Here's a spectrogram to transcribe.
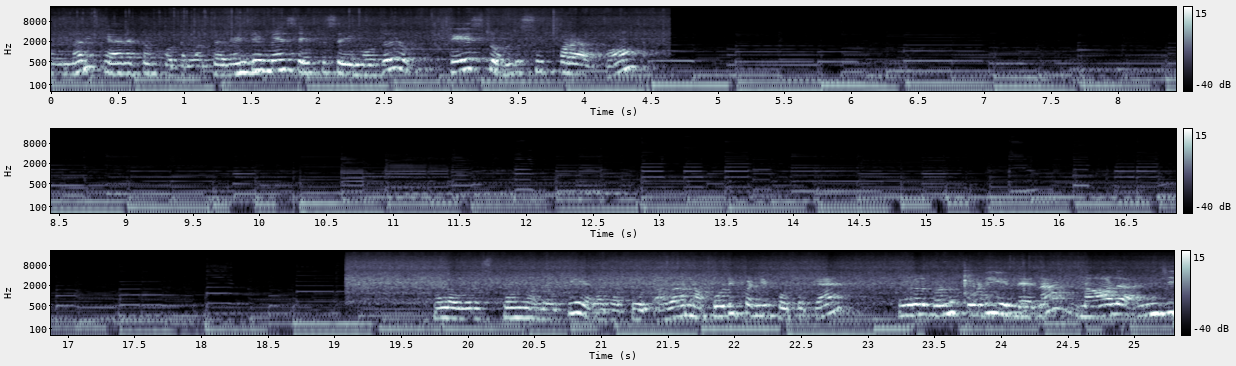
அது மாதிரி கேரட்டும் போட்டுடலாம். இப்போ ரெண்டுமே சேர்த்து செய்யும் போது டேஸ்ட் வந்து சூப்பராக இருக்கும். ஸ்பூன் அளவுக்கு ஏலக்காய் தூள். அதான் நான் பொடி பண்ணி போட்டிருக்கேன். உங்களுக்கு வந்து பொடி இல்லைன்னா நாலு அஞ்சு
